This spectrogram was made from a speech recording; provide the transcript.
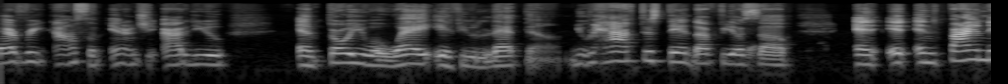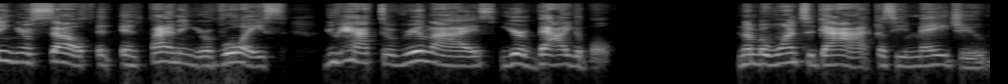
every ounce of energy out of you and throw you away if you let them. You have to stand up for yourself. And in, in finding yourself and finding your voice, you have to realize you're valuable. Number one, to God, because He made you.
